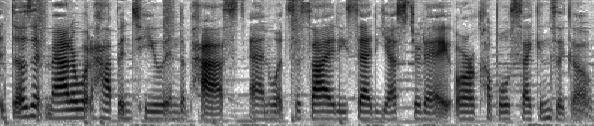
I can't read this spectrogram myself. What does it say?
it doesn't matter what happened to you in the past and what society said yesterday or a couple seconds ago.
